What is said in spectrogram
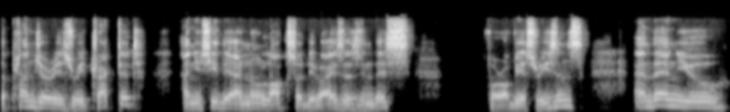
the plunger is retracted, and you see there are no locks or devices in this for obvious reasons. And then you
